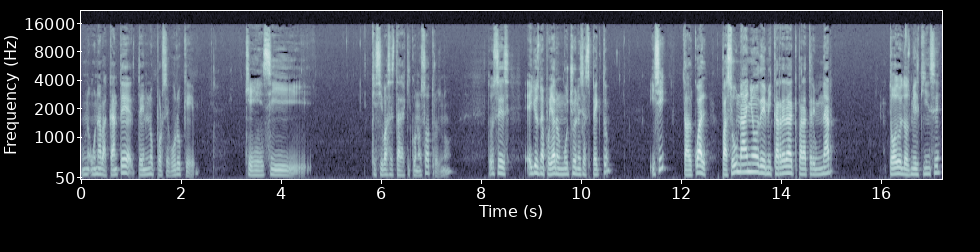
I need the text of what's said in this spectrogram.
una, vacante, tenlo por seguro que, que sí, que sí vas a estar aquí con nosotros, ¿no? Entonces, ellos me apoyaron mucho en ese aspecto. Y sí, tal cual. Pasó un año de mi carrera para terminar, todo el 2015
